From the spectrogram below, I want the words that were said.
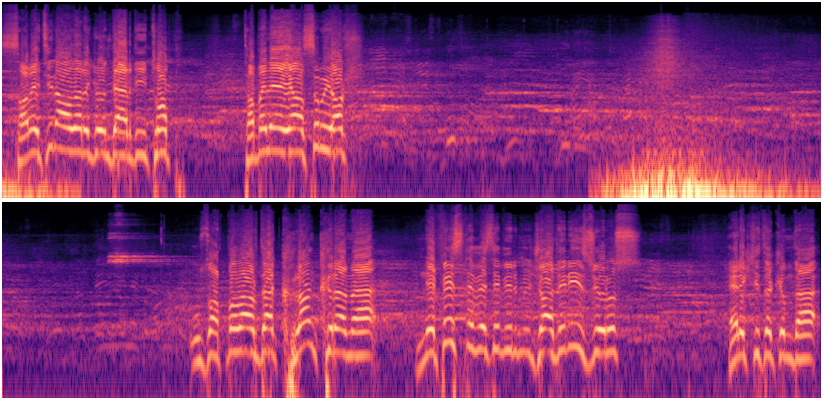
Samet'in ağları gönderdiği top tabelaya yansımıyor. Uzatmalarda kıran kırana, nefes nefese bir mücadele izliyoruz. Her iki takım da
